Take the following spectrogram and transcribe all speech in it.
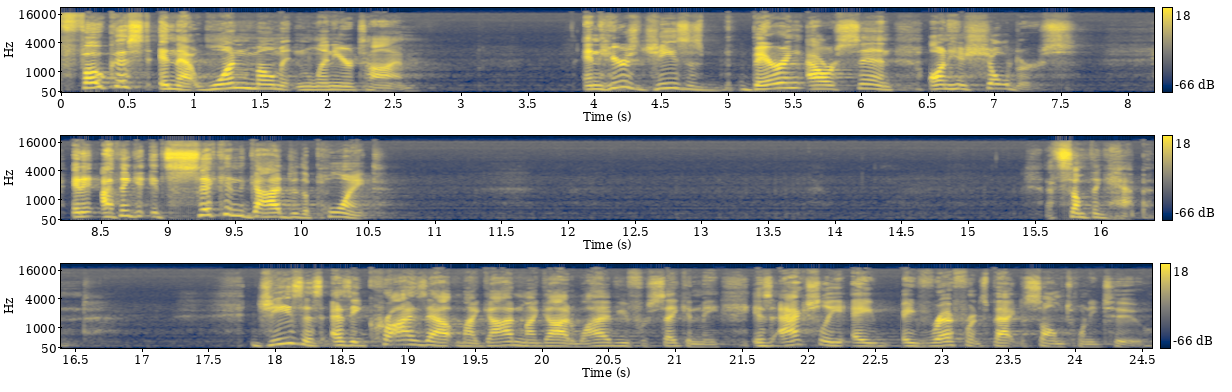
Focused in that one moment in linear time. And here's Jesus bearing our sin on his shoulders. And it, I think it, it sickened God to the point that something happened. Jesus, as he cries out, My God, my God, why have you forsaken me, is actually a, a reference back to Psalm 22.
